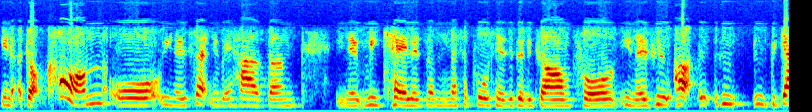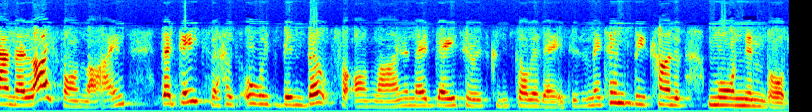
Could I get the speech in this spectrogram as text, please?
you know, a dot com, or you know, certainly we have. Um, you know, retailers and Net-a-Porter is a good example, you know, who, are, who, who began their life online, their data has always been built for online and their data is consolidated and they tend to be kind of more nimble.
